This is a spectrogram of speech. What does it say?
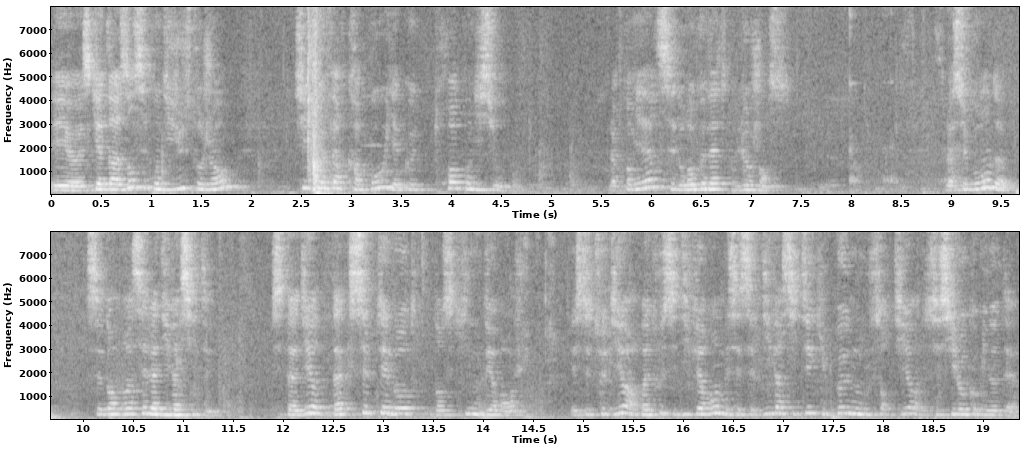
Et euh, ce qui est intéressant, c'est qu'on dit juste aux gens, si tu veux faire crapaud, il n'y a que trois conditions. La première, c'est de reconnaître l'urgence. La seconde, c'est d'embrasser la diversité. C'est-à-dire d'accepter l'autre dans ce qui nous dérange. Et c'est de se dire, après tout, c'est différent, mais c'est cette diversité qui peut nous sortir de ces silos communautaires.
